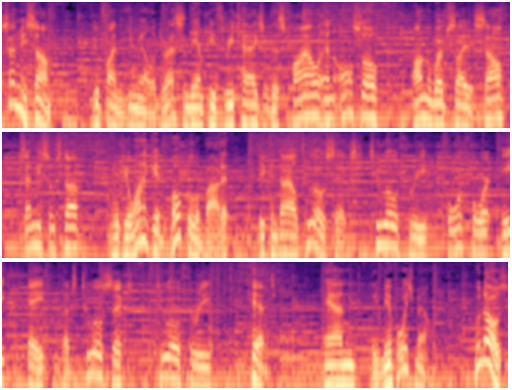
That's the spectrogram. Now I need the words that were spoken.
send me some. You'll find the email address in the MP3 tags of this file and also on the website itself. Send me some stuff. if you want to get vocal about it, you can dial 206 203 4488. That's 206 203 HIT and leave me a voicemail. Who knows?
